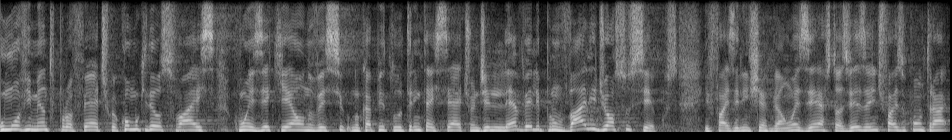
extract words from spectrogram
o movimento profético, é como que Deus faz com Ezequiel no, versículo, no capítulo 37, onde ele leva ele para um vale de ossos secos e faz ele enxergar um exército. Às vezes a gente faz o contrário.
